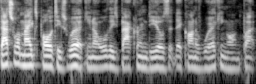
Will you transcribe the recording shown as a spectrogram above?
that's what makes politics work. You know, all these backroom deals that they're kind of working on. But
